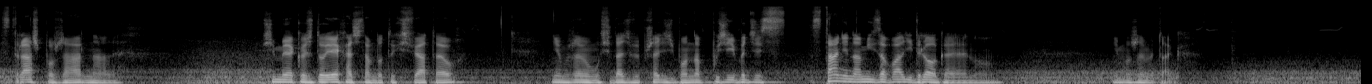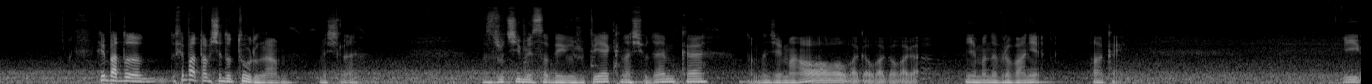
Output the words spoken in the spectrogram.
Straż pożarna, ale... Musimy jakoś dojechać tam do tych świateł. Nie możemy mu się dać wyprzedzić, bo on później będzie stanie nami zawali drogę, no. Nie możemy tak. Chyba do, chyba tam się doturlam, myślę. Zrzucimy sobie już bieg na siódemkę. Tam będzie ma... O, uwaga, uwaga, uwaga. Będzie manewrowanie. Okej. I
